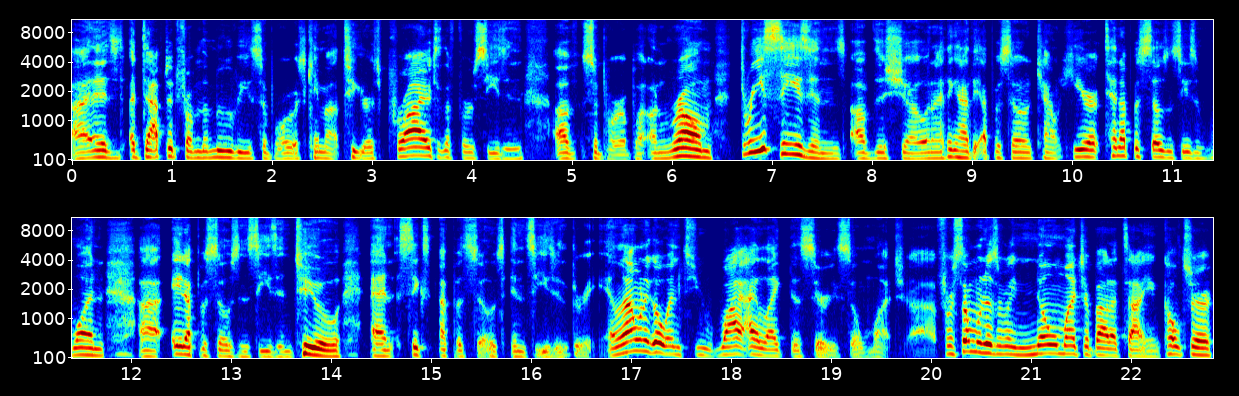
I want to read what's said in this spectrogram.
Uh, and it's adapted from the movie Suburra, which came out two years prior to the first season of Suburra Blood on Rome. Three seasons of this show, and I think I have the episode count here: ten episodes in season one, uh, eight episodes in season two, and six episodes in season three. And I want to go into why I like this series so much. Uh, for someone who doesn't really know much about Italian culture,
